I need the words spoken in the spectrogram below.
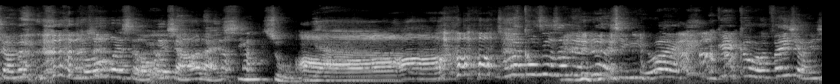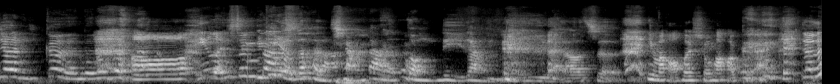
讲的。我说为什么会想要来新竹呀？工作上面的热情以外，你可以跟我们分享一下你个人的那个哦，人生一定有个很强大的动力，让你愿意来到这。你们好会说话，好可爱，就是。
